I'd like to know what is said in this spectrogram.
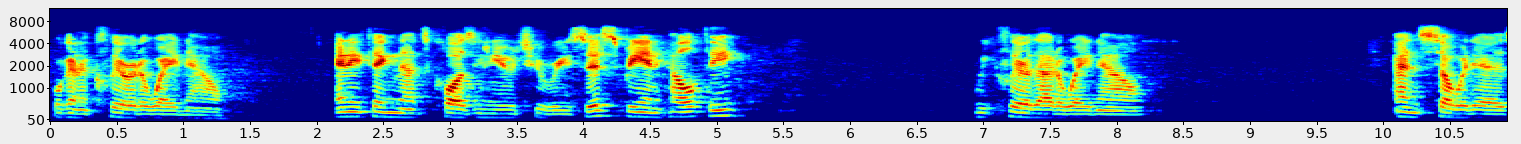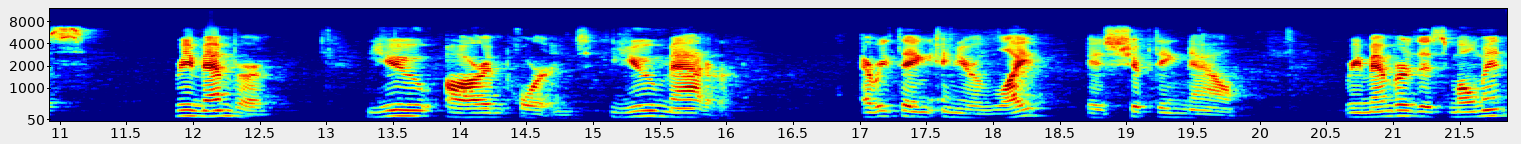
we're going to clear it away now. Anything that's causing you to resist being healthy, we clear that away now. And so it is. Remember, you are important. You matter. Everything in your life is shifting now. Remember this moment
